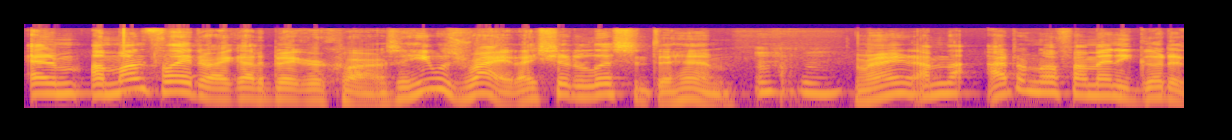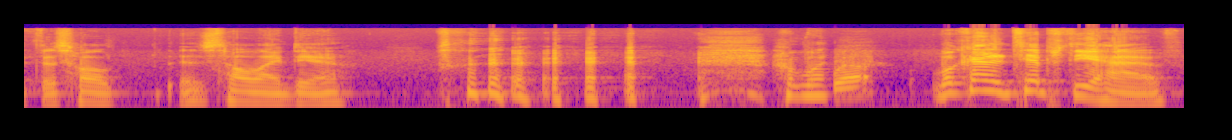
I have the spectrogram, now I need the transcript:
And a month later, I got a bigger car. So he was right. I should have listened to him. Mm-hmm. Right? I'm not. I don't know if I'm any good at this whole this whole idea. what, Well- what kind of tips do you have?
